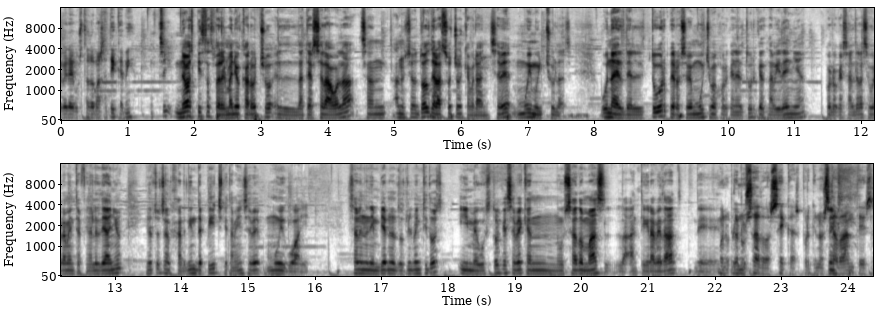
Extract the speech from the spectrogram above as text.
Que te ha gustado más a ti que a mí. Sí, nuevas pistas para el Mario Kart 8, el- la tercera ola. Se han anunciado dos de las ocho que habrán. Se ven muy, muy chulas. Una es del Tour, pero se ve mucho mejor que en el Tour, que es navideña, por lo que saldrá seguramente a finales de año. Y el otro es el Jardín de Peach, que también se ve muy guay. Salen en invierno del 2022 y me gustó que se ve que han usado más la antigravedad de... Bueno, lo han usado a secas porque no Sí. estaba antes.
